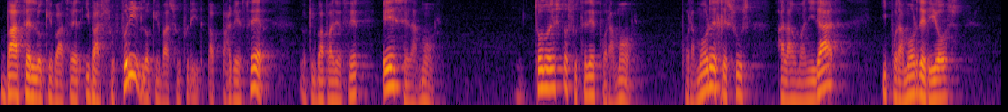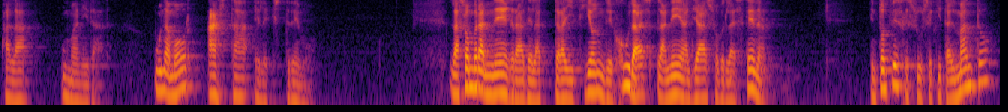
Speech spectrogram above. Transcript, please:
va a hacer lo que va a hacer y va a sufrir lo que va a sufrir, va a padecer lo que va a padecer, es el amor. Todo esto sucede por amor, por amor de Jesús a la humanidad y por amor de Dios a la humanidad. Un amor hasta el extremo. La sombra negra de la traición de Judas planea ya sobre la escena. Entonces Jesús se quita el manto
